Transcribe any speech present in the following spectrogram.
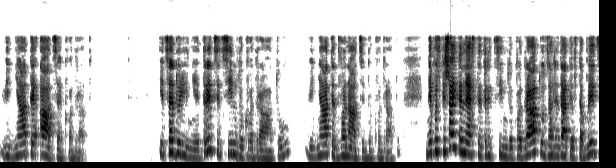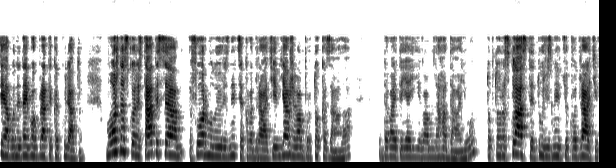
відняти АЦ квадрат. І це дорівнює 37 до квадрату відняти 12 до квадрату. Не поспішайте нести 37 до квадрату, заглядати в таблиці або, не дай Бог, брати калькулятор. Можна скористатися формулою різниця квадратів. Я вже вам про то казала. Давайте я її вам нагадаю. Тобто розкласти ту різницю квадратів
